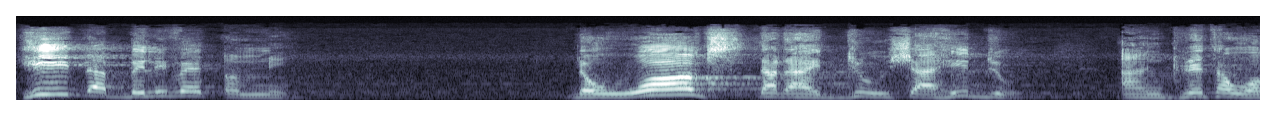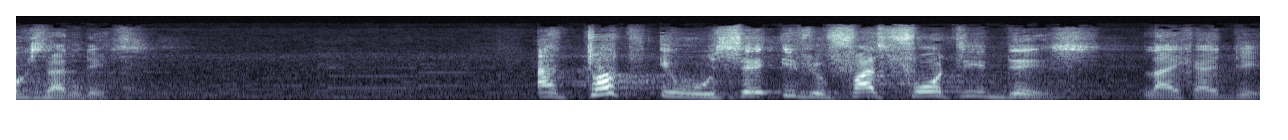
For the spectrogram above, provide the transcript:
He that believeth on me, the works that I do shall he do, and greater works than this. I thought it would say if you fast 40 days like I did.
